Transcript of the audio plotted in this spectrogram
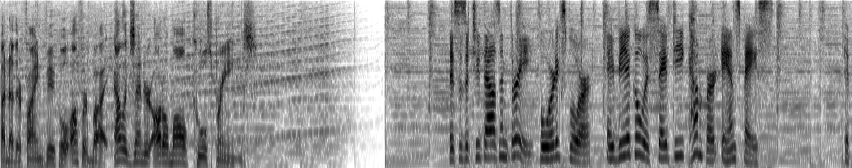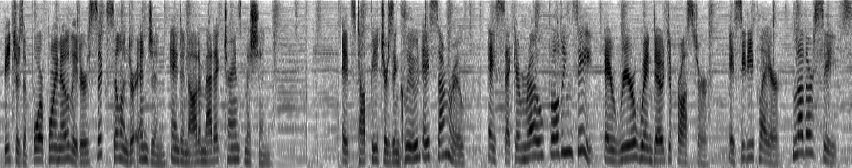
Another fine vehicle offered by Alexander Auto Mall Cool Springs. This is a 2003 Ford Explorer, a vehicle with safety, comfort, and space. It features a 4.0-liter six-cylinder engine and an automatic transmission. Its top features include a sunroof, a second row folding seat, a rear window defroster, a CD player, leather seats,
